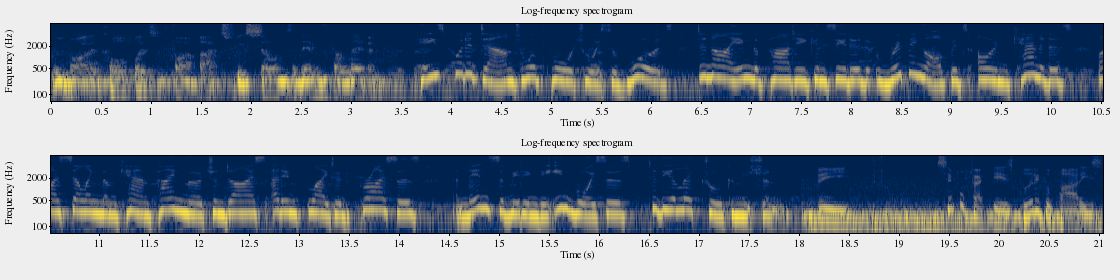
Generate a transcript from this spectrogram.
We buy the cornflakes for five bucks, we sell them to them for 11. He's put it down to a poor choice of words, denying the party considered ripping off its own candidates by selling them campaign merchandise at inflated prices and then submitting the invoices to the Electoral Commission. The simple fact is, political parties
